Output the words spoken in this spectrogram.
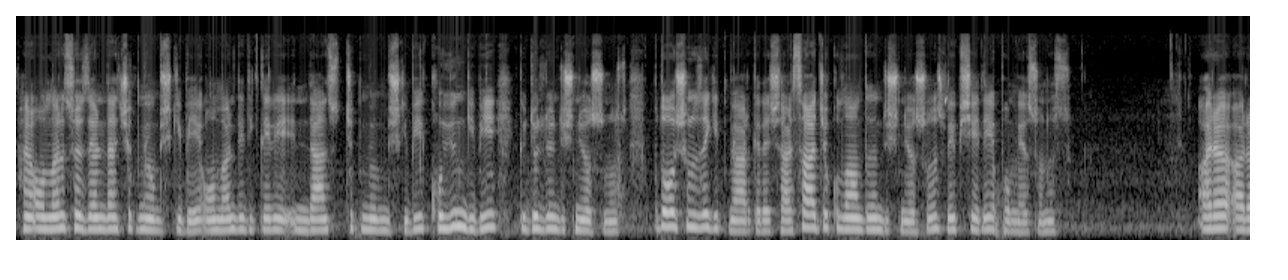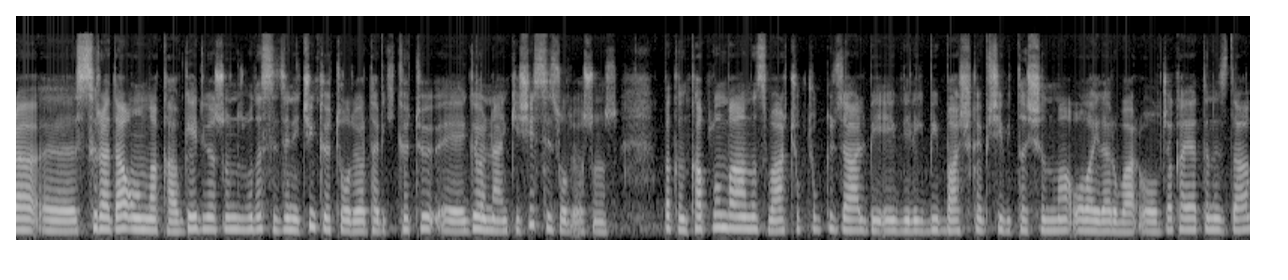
Hani onların sözlerinden çıkmıyormuş gibi, onların dediklerinden çıkmıyormuş gibi, koyun gibi güdüldüğünü düşünüyorsunuz. Bu da hoşunuza gitmiyor arkadaşlar. Sadece kullandığını düşünüyorsunuz ve bir şey de yapamıyorsunuz. Ara ara e, sırada onunla kavga ediyorsunuz. Bu da sizin için kötü oluyor. Tabii ki kötü e, görünen kişi siz oluyorsunuz. Bakın kaplumbağanız var. Çok çok güzel bir evlilik, bir başka bir şey, bir taşınma olayları var olacak hayatınızda.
